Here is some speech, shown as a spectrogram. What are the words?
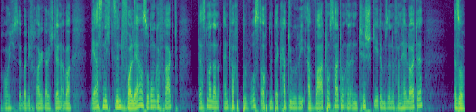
brauche ich selber die Frage gar nicht stellen, aber wäre es nicht sinnvoller, so rumgefragt, dass man dann einfach bewusst auch mit der Kategorie Erwartungshaltung an einen Tisch geht, im Sinne von, hey Leute, also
